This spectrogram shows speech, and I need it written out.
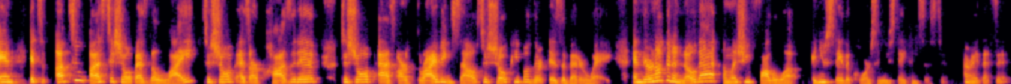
And it's up to us to show up as the light, to show up as our positive, to show up as our thriving selves, to show people there is a better way. And they're not going to know that unless you follow up and you stay the course and you stay consistent. All right, that's it.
